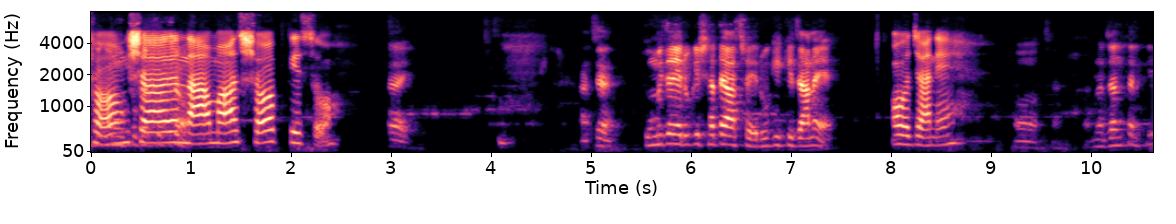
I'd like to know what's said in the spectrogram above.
সংসার নামাজ সব কিছু। তাই? আচ্ছা তুমি যে রোগীর সাথে আছো রোগী কি জানে? ও জানে। ও আচ্ছা আপনার জানতেন কি?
